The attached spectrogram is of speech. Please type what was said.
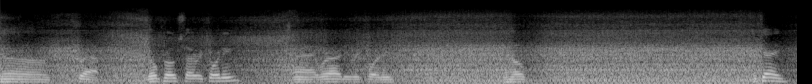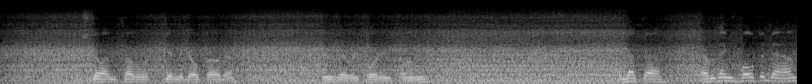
Oh, crap. GoPro start recording? Alright, we're already recording. I hope. Okay. Still having trouble with getting the GoPro to do the recording for me. I got the everything bolted down.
